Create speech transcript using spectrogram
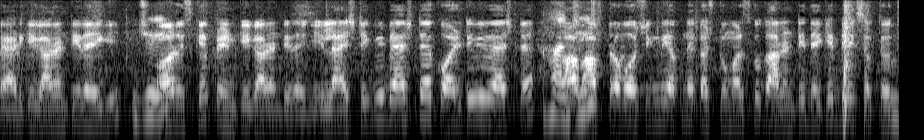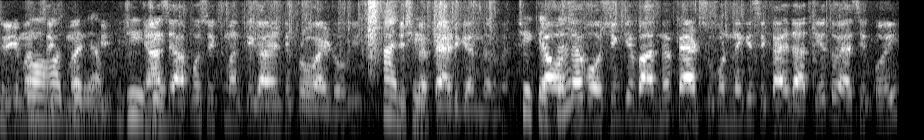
पैड की गारंटी रहेगी और इसके प्रिंट की गारंटी रहेगी। इलास्टिक भी बेस्ट है क्वालिटी भी बेस्ट है। हाँ आप आफ्टर वॉशिंग भी अपने कस्टमर्स को गारंटी देके देख सकते हो थ्री मंथ सिक्स मंथ की। यहाँ से आपको सिक्स मंथ की गारंटी प्रोवाइड होगी हाँ इसमें पैड के अंदर में। क्या होता है वॉशिंग के बाद में पैड सुकुड़ने की शिकायत आती है तो ऐसी कोई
